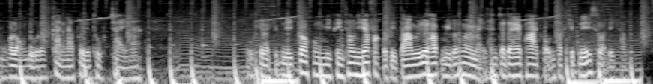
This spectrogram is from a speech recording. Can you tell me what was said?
ำก็ลองดูแล้วกันนะเผื่อจะถูกใจนะโอเคแล้วคลิปนี้ก็คงมีเพียงเท่านี้ครับฝากกดติดตามไว้ด้วยครับ มีรถใหม่ๆท่านจะได้ไม่พลาดผมสำหรับคลิปนี้สวัสดีครับ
